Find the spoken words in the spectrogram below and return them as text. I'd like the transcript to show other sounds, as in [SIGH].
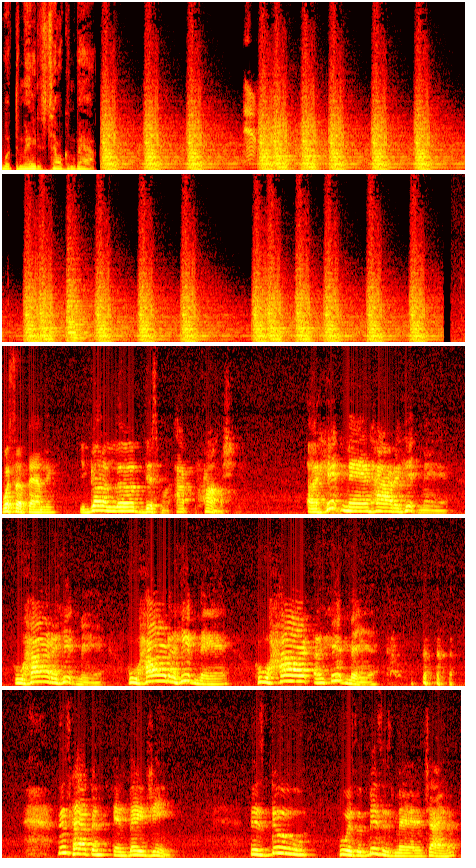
what the haters talking about. What's up, family? You're gonna love this one, I promise you. A hitman hired a hitman, who hired a hitman, who hired a hitman, who hired a hitman. [LAUGHS] this happened in Beijing. This dude, who is a businessman in China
